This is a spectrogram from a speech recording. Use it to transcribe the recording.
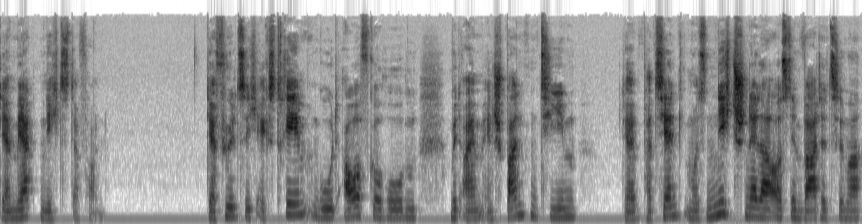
der merkt nichts davon. Der fühlt sich extrem gut aufgehoben mit einem entspannten Team, der Patient muss nicht schneller aus dem Wartezimmer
